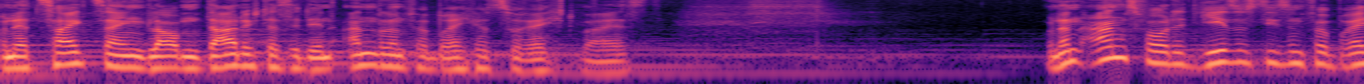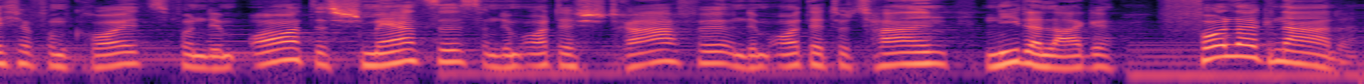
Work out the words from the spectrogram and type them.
Und er zeigt seinen Glauben dadurch, dass er den anderen Verbrecher zurechtweist. Und dann antwortet Jesus diesem Verbrecher vom Kreuz, von dem Ort des Schmerzes und dem Ort der Strafe und dem Ort der totalen Niederlage voller Gnade.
